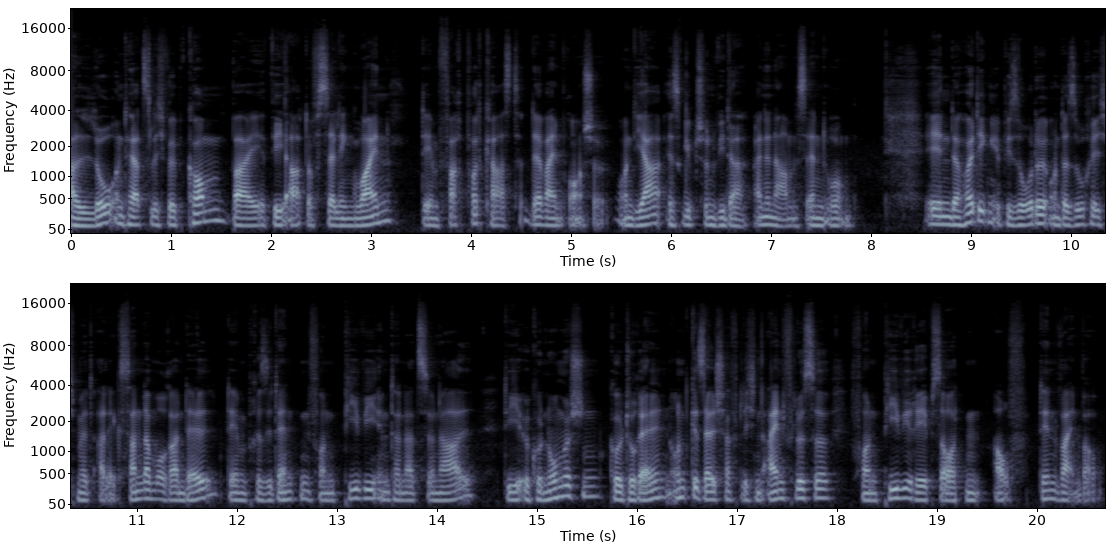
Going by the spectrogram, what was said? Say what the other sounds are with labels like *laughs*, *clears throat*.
Hallo und herzlich willkommen bei The Art of Selling Wine, dem Fachpodcast der Weinbranche. Und ja, es gibt schon wieder eine Namensänderung. In der heutigen Episode untersuche ich mit Alexander Morandell, dem Präsidenten von Piwi International, die ökonomischen, kulturellen und gesellschaftlichen Einflüsse von Piwi-Rebsorten auf den Weinbau.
